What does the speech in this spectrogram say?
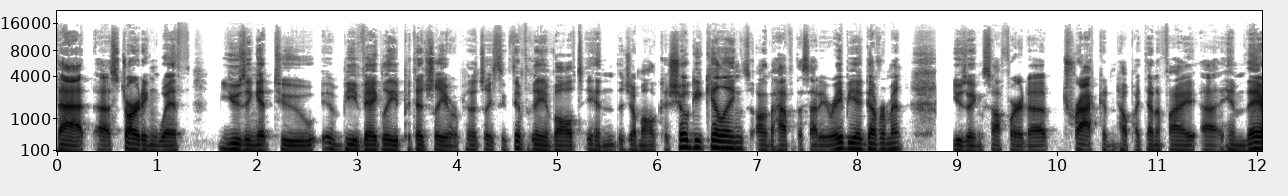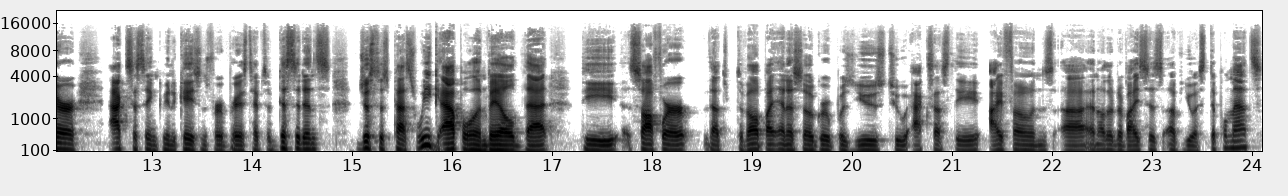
that uh, starting with using it to uh, be vaguely potentially or potentially significantly involved in the Jamal Khashoggi killings on behalf of the Saudi Arabia government, using software to track and help identify uh, him there, accessing communications for various types of dissidents. Just this past week, Apple unveiled that the software that's developed by NSO Group was used to access the iPhones uh, and other devices of US diplomats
